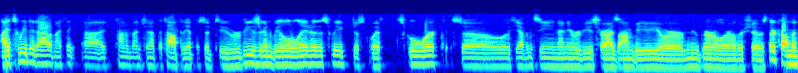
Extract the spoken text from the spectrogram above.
I tweeted out, and I think uh, I kind of mentioned at the top of the episode too. Reviews are going to be a little later this week, just with schoolwork. So if you haven't seen any reviews for iZombie or New Girl or other shows, they're coming.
